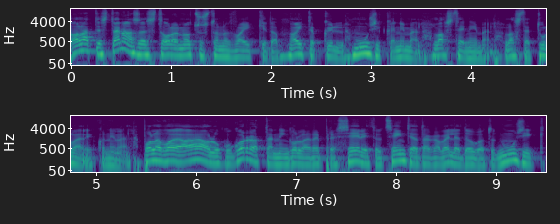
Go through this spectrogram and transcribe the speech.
alates tänasest olen otsustanud vaikida, aitab küll, muusika nimel, laste nimel, laste tuleviku nimel. Pole vaja ajalugu korrata ning olla represseeritud seinte taga välja tõugatud muusik,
